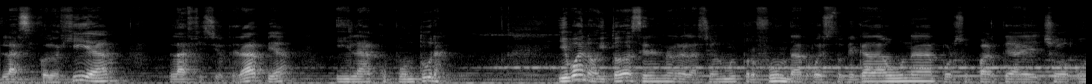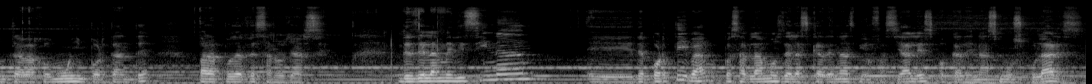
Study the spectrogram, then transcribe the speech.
la psicología, la fisioterapia y la acupuntura. Y bueno, y todas tienen una relación muy profunda, puesto que cada una por su parte ha hecho un trabajo muy importante para poder desarrollarse. Desde la medicina eh, deportiva, pues hablamos de las cadenas miofaciales o cadenas musculares.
